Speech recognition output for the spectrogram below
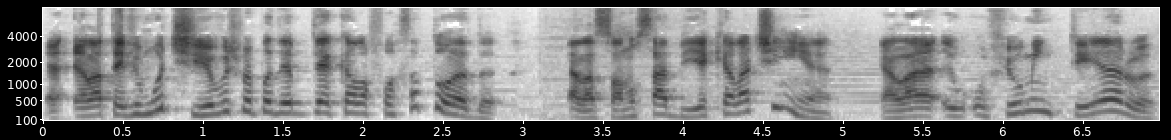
é- Ela teve motivos pra poder ter aquela força toda. Ela só não sabia que ela tinha. Ela, o filme inteiro,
